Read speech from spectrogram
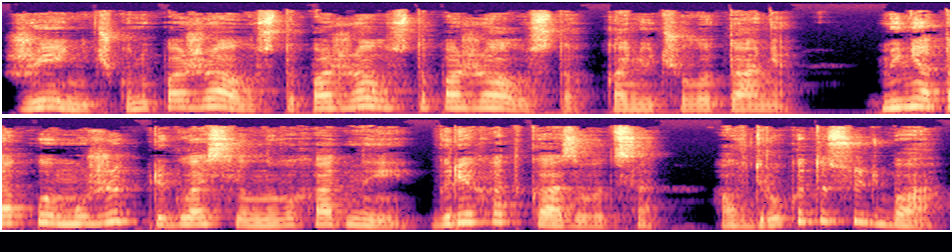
«Женечка, ну пожалуйста, пожалуйста, пожалуйста», — конючила Таня. «Меня такой мужик пригласил на выходные. Грех отказываться. А вдруг это судьба?»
